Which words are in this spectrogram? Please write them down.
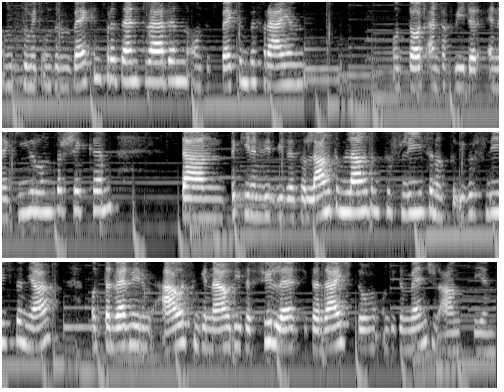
und so mit unserem Becken präsent werden und das Becken befreien und dort einfach wieder Energie runterschicken, dann beginnen wir wieder so langsam, langsam zu fließen und zu überfließen, ja. Und dann werden wir im Außen genau diese Fülle, dieser Reichtum und diese Menschen anziehen.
